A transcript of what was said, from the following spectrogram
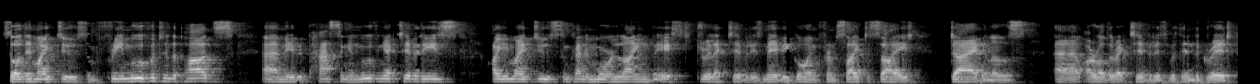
So they might do some free movement in the pods, uh, maybe passing and moving activities, or you might do some kind of more line-based drill activities, maybe going from side to side, diagonals, uh, or other activities within the grid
